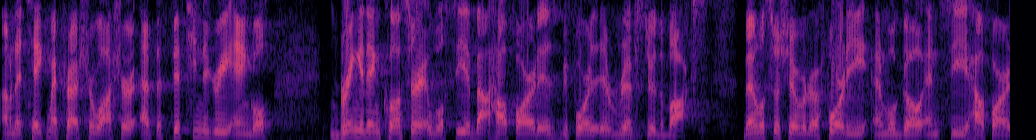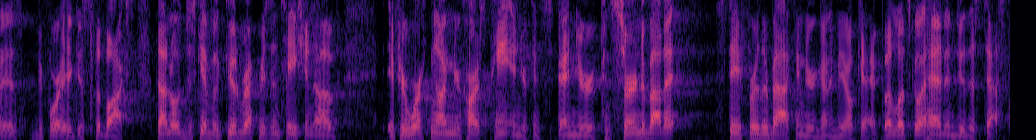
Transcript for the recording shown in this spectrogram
I'm gonna take my pressure washer at the 15 degree angle, bring it in closer, and we'll see about how far it is before it rips through the box. Then we'll switch over to a 40 and we'll go and see how far it is before it gets to the box. That'll just give a good representation of if you're working on your car's paint and you're, and you're concerned about it, stay further back and you're gonna be okay. But let's go ahead and do this test.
